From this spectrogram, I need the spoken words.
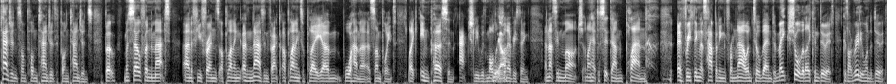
tangents upon tangents upon tangents, but myself and Matt and a few friends are planning, and Naz, in fact, are planning to play um, Warhammer at some point, like in person, actually with models and everything. And that's in March. And I had to sit down and plan everything that's happening from now until then to make sure that I can do it because I really want to do it.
